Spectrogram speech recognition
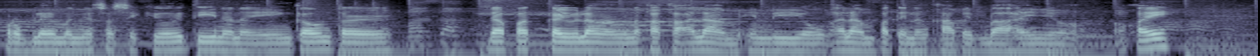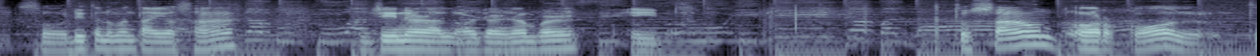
problema niya sa security na na-encounter, dapat kayo lang ang nakakaalam, hindi yung alam pati ng kapitbahay nyo. Okay? So, dito naman tayo sa General Order Number 8. To sound or call to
